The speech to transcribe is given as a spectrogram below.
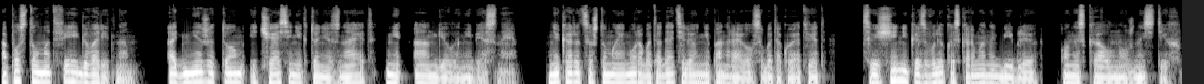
Апостол Матфей говорит нам, о дне же том и часе никто не знает, ни ангелы небесные. Мне кажется, что моему работодателю не понравился бы такой ответ. Священник извлек из кармана Библию. Он искал нужный стих.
